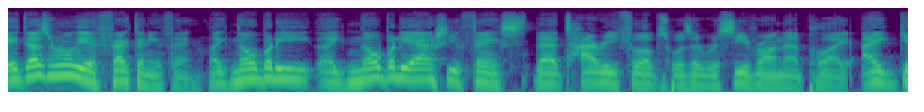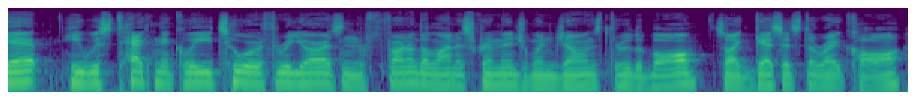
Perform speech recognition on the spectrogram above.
it doesn't really affect anything. Like nobody like nobody actually thinks that Tyree Phillips was a receiver on that play. I get he was technically 2 or 3 yards in front of the line of scrimmage when Jones threw the ball, so I guess it's the right call.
